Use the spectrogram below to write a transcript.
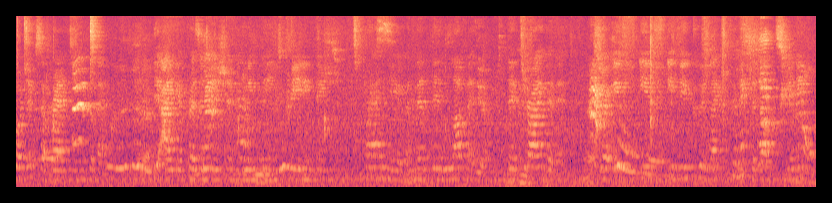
projects are brand new for them. The idea of presentation, doing things, creating things, it's brand new and then they love it. Yeah. They mm-hmm. thrive in it. So if, if, if you could like connect the dots, you know,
